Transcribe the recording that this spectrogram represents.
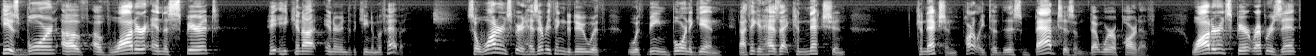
he is born of, of water and the Spirit, he, he cannot enter into the kingdom of heaven. So, water and spirit has everything to do with, with being born again. And I think it has that connection, connection partly to this baptism that we're a part of. Water and spirit represent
